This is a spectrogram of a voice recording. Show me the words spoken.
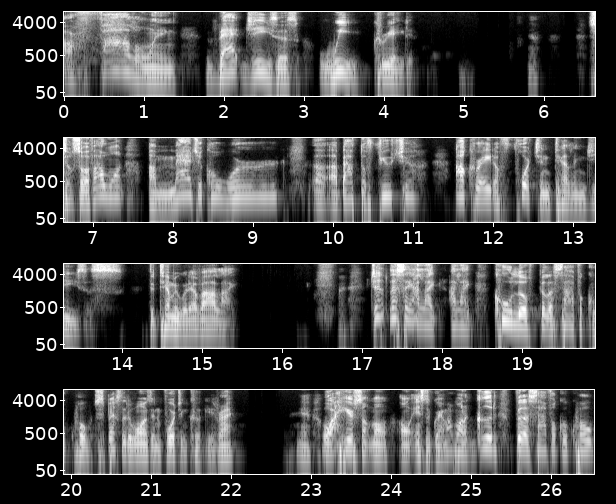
are following that Jesus we created. So, so if I want a magical word uh, about the future, I'll create a fortune telling Jesus to tell me whatever I like. Just let's say I like I like cool little philosophical quotes, especially the ones in fortune cookies, right? Yeah. Or I hear something on, on Instagram. I want a good philosophical quote.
